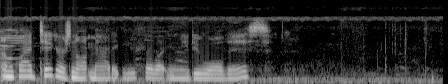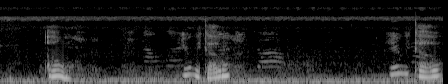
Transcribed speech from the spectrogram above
I'm glad Tigger's not mad at you for letting me do all this. Oh. Here we go. There we go.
